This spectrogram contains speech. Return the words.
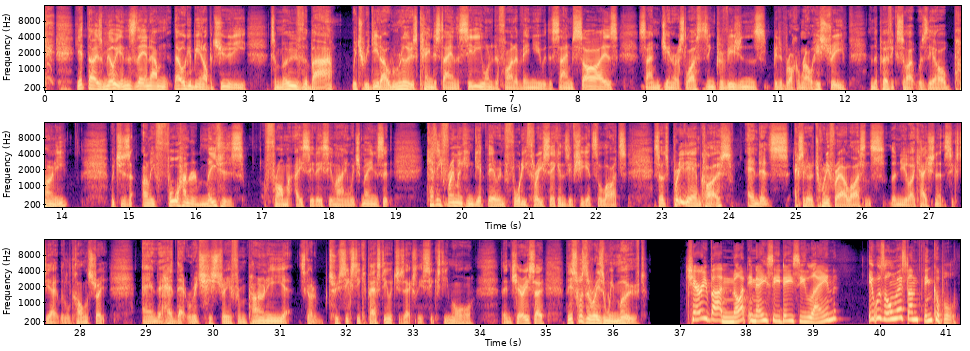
get those millions, then um, that will give me an opportunity to move the bar." which we did. I really was keen to stay in the city, wanted to find a venue with the same size, same generous licensing provisions, bit of rock and roll history. And the perfect site was the old Pony, which is only 400 metres from ACDC Lane, which means that Cathy Freeman can get there in 43 seconds if she gets the lights. So it's pretty damn close. And it's actually got a 24 hour license, the new location at 68 Little Collins Street. And it had that rich history from Pony. It's got a 260 capacity, which is actually 60 more than Cherry. So this was the reason we moved. Cherry Bar not in ACDC Lane? It was almost unthinkable.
